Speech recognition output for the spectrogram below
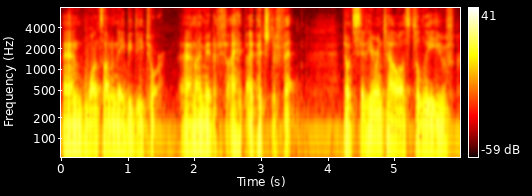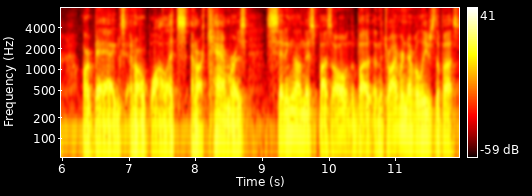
and once on an ABD tour, and I made a I, I pitched a fit. Don't sit here and tell us to leave our bags and our wallets and our cameras sitting on this bus. Oh, the bus and the driver never leaves the bus.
